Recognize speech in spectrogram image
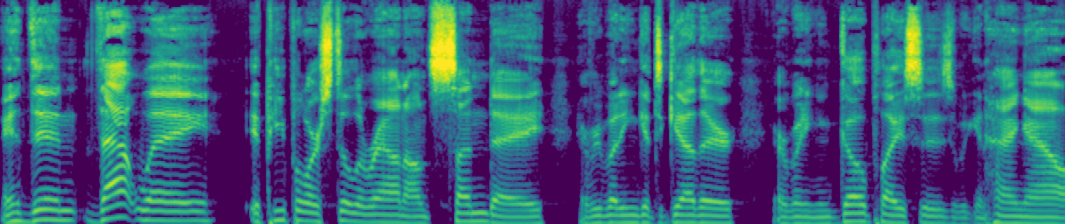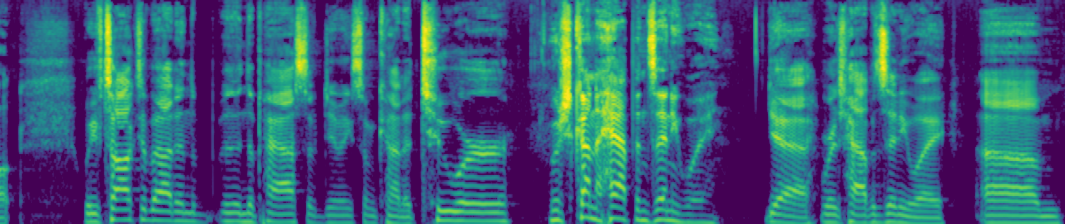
And then that way if people are still around on Sunday, everybody can get together, everybody can go places, we can hang out. We've talked about in the in the past of doing some kind of tour, which kind of happens anyway. Yeah, which happens anyway. Um,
